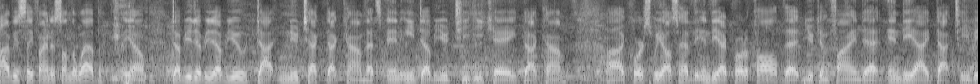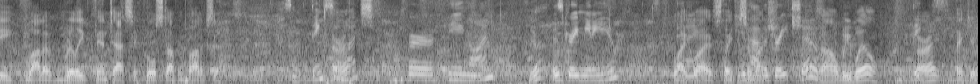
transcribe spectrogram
obviously find us on the web, you know, www.newtek.com. That's N E W T E K.com. Uh, of course, we also have the NDI protocol that you can find at ndi.tv. A lot of really fantastic, cool stuff and products there. Awesome. Thanks so right. much for being on. Yeah. It was great meeting you. likewise. Thank you so much. have a great show. Oh, we will. All right. Thank you.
